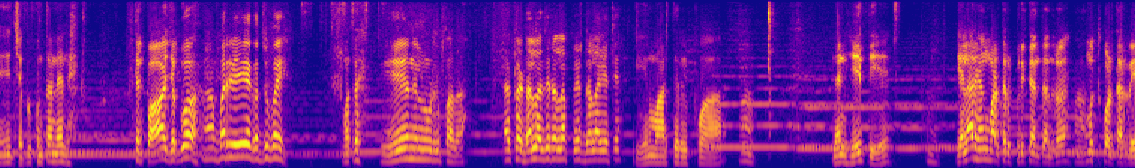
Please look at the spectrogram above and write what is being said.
ಏ ಜಗ್ಗು ಕುಂತಾನೆ ಅಲ್ಲಿ. ಜಗ್ಗು. ಬರ್ರಿ ಗಜ್ಜು ಬಾಯಿ ಮತ್ತೆ ಏನಿಲ್ಲ ನೋಡ್ರಿಪ್ಪ ಅದ. ಯಾಕ ಡಲ್ ಅದಿರಲ್ಲ ಪೇಸ್ಟ್ ಡಲ್ ಆಗೈತಿ? ಏನ್ ಮಾಡ್ತೀರಿಪ್ಪ? ಹ್ಮ್ ನನ್ ಹೇಳ್ತಿ ಎಲ್ಲಾರು ಹೆಂಗ್ ಮಾಡ್ತಾರ ಪ್ರೀತಿ ಅಂತಂದ್ರ ಮುತ್ಕೊಳ್ತಾರ್ರಿ ಕೊಡ್ತಾರ್ರಿ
